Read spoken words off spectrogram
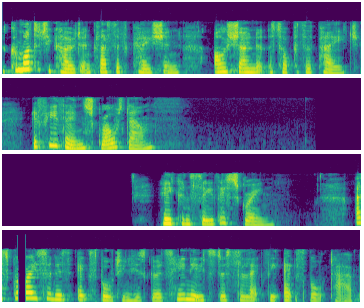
The commodity code and classification are shown at the top of the page. If he then scrolls down, he can see this screen. As Grayson is exporting his goods, he needs to select the Export tab.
